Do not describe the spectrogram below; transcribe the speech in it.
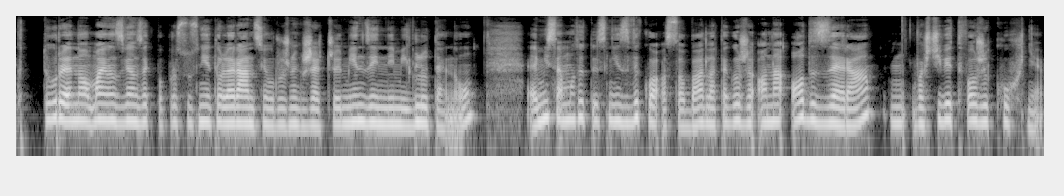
które no, mają związek po prostu z nietolerancją różnych rzeczy, między innymi glutenu. Misa Mocy to jest niezwykła osoba, dlatego że ona od zera właściwie tworzy kuchnię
